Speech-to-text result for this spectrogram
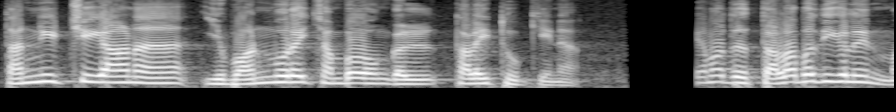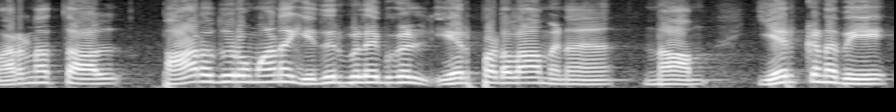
தன்னிச்சையான இவ்வன்முறை சம்பவங்கள் தலை தூக்கின. எமது தளபதிகளின் மரணத்தால் பாரதூரமான எதிர்விளைவுகள் ஏற்படலாம் என நாம் ஏற்கனவே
